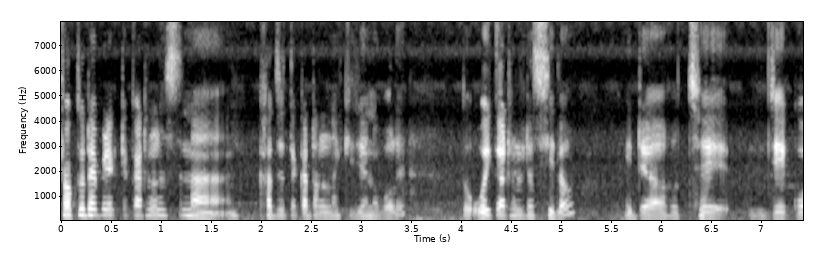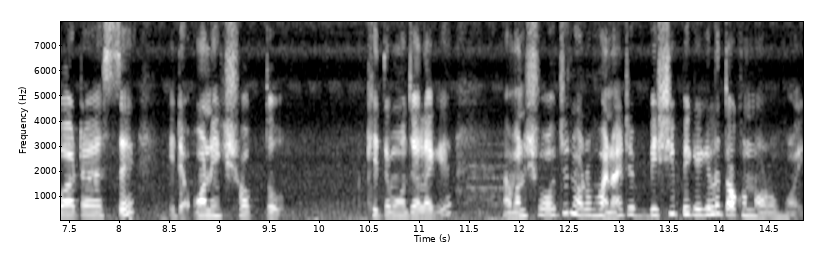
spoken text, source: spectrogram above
শক্ত টাইপের একটা কাঁঠাল আছে না খাজাতে কাঁঠাল না কি যেন বলে। তো ওই কাঁঠালটা ছিল। এটা হচ্ছে যে কোয়াটা আছে, এটা অনেক শক্ত, খেতে মজা লাগে। মানে সহজে নরম হয় না, এটা বেশি পেকে গেলে তখন নরম হয়।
